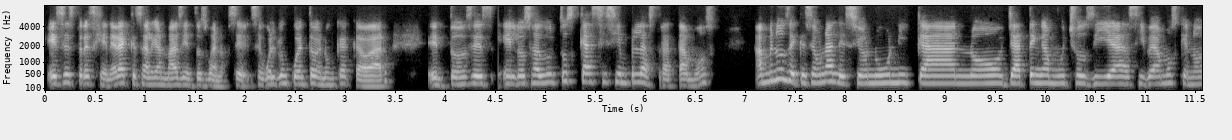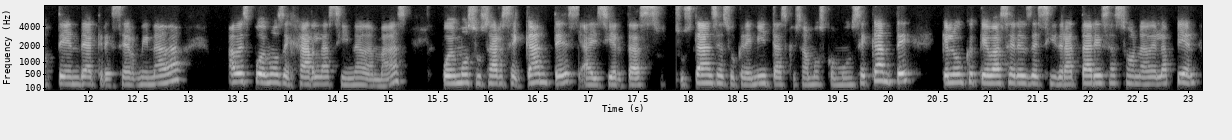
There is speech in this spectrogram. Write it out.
ese estrés genera que salgan más y entonces, bueno, se, se vuelve un cuento de nunca acabar. Entonces, en los adultos casi siempre las tratamos, a menos de que sea una lesión única, no ya tenga muchos días y veamos que no tiende a crecer ni nada, a veces podemos dejarla así nada más. Podemos usar secantes, hay ciertas sustancias o cremitas que usamos como un secante, que lo único que va a hacer es deshidratar esa zona de la piel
